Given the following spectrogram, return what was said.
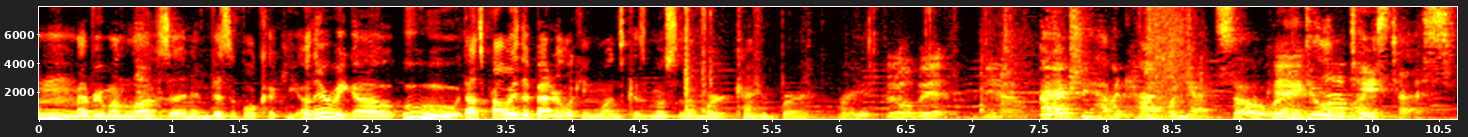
Mmm, everyone loves an invisible cookie. Oh, there we go. Ooh, that's probably the better looking ones because most of them were kind of burnt, right? A little bit, you know. I actually haven't had one yet, so we're gonna do a little taste test.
